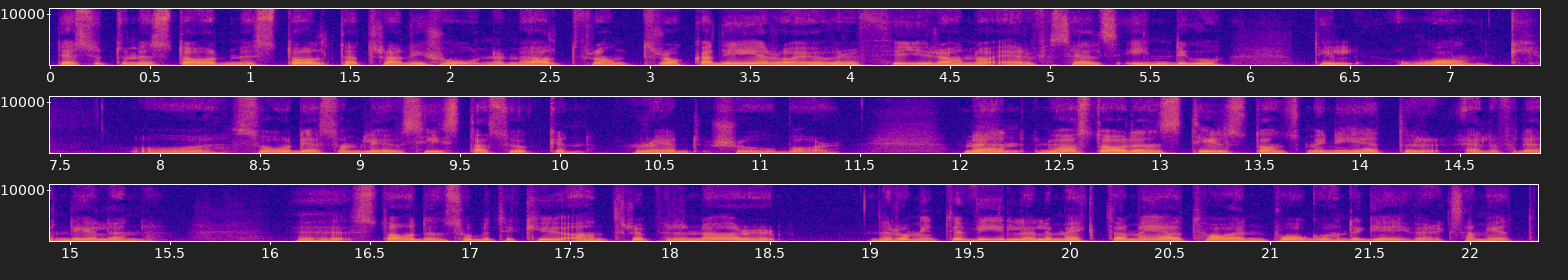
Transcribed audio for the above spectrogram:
Dessutom en stad med stolta traditioner med allt från Trocadero över Fyran och RFSLs Indigo till Wonk och så det som blev sista sucken, Red Show Bar. Men nu har stadens tillståndsmyndigheter, eller för den delen eh, stadens hbtq-entreprenörer när de inte vill eller mäktar med att ha en pågående gayverksamhet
